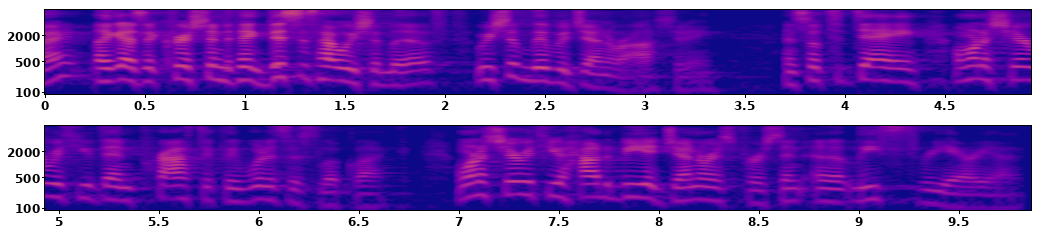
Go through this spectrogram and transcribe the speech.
right? Like as a Christian to think this is how we should live. We should live with generosity. And so today, I want to share with you then practically what does this look like? I want to share with you how to be a generous person in at least three areas.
